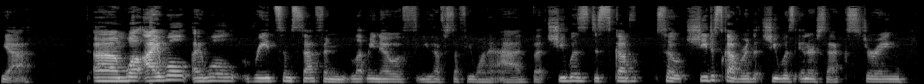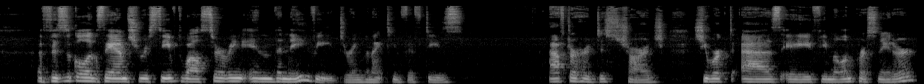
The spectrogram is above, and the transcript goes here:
Yeah. Um, well, I will. I will read some stuff and let me know if you have stuff you want to add. But she was discovered. So she discovered that she was intersex during a physical exam she received while serving in the Navy during the 1950s. After her discharge, she worked as a female impersonator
